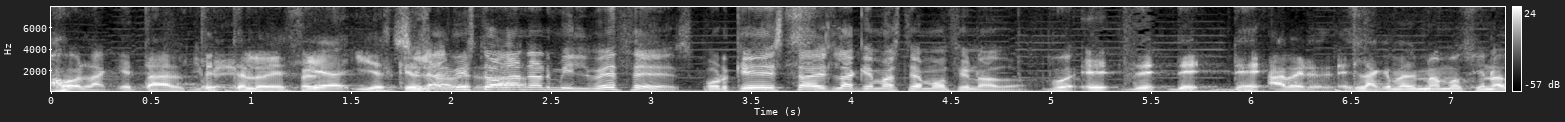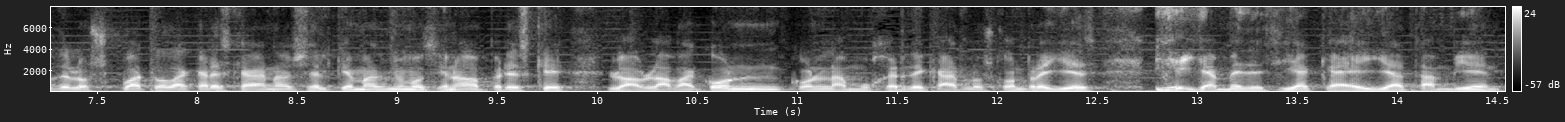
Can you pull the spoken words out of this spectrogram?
Hola, ¿qué tal? Te, te lo decía y es que si es la has visto verdad. ganar mil veces, ¿por qué esta es la que más te ha emocionado? Pues, eh, de- de- de- a ver, es la que más me ha emocionado de los cuatro Dakares que ha ganado, es el que más me ha emocionado, pero es que lo hablaba con, con la mujer de Carlos, con Reyes, y ella me decía que a ella también.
